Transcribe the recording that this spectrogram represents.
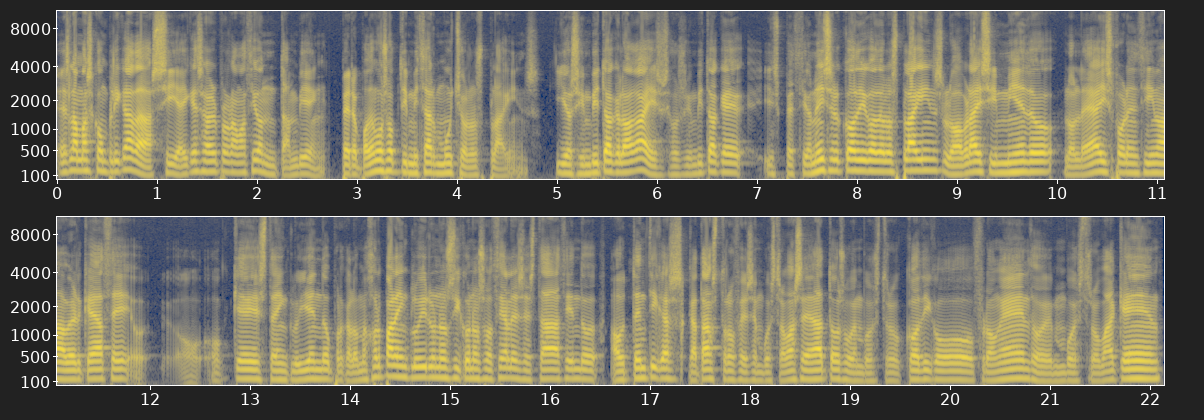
¿Es la más complicada? Sí, hay que saber programación también, pero podemos optimizar mucho los plugins. Y os invito a que lo hagáis, os invito a que inspeccionéis el código de los plugins, lo abráis sin miedo, lo leáis por encima a ver qué hace, o, qué está incluyendo, porque a lo mejor para incluir unos iconos sociales está haciendo auténticas catástrofes en vuestra base de datos o en vuestro código frontend o en vuestro backend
